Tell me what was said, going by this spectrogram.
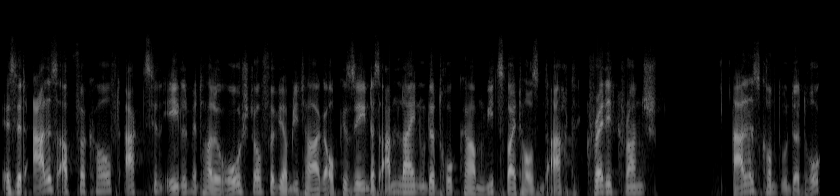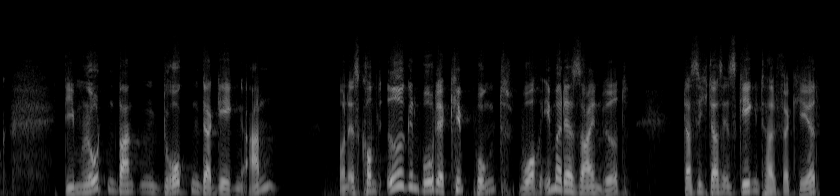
Es wird alles abverkauft, Aktien, Edelmetalle, Rohstoffe. Wir haben die Tage auch gesehen, dass Anleihen unter Druck kamen, wie 2008, Credit Crunch. Alles kommt unter Druck. Die Notenbanken drucken dagegen an und es kommt irgendwo der Kipppunkt, wo auch immer der sein wird, dass sich das ins Gegenteil verkehrt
